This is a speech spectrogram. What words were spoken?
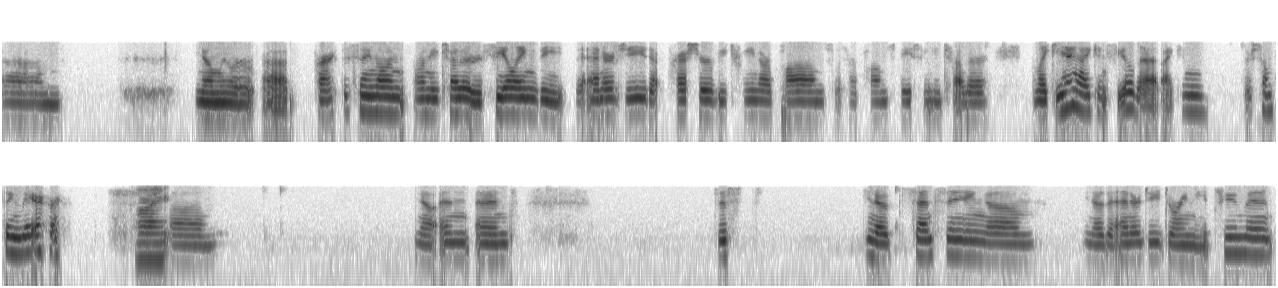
um you know, we were uh, practicing on on each other, feeling the the energy, that pressure between our palms, with our palms facing each other. I'm like, yeah, I can feel that. I can. There's something there. All right. Um, you know, and and just you know, sensing um, you know the energy during the attunement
